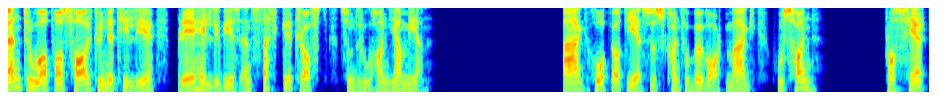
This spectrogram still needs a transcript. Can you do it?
Men troa på at far kunne tilgi, ble heldigvis en sterkere kraft som dro han hjem igjen. Jeg håper at Jesus kan få bevart meg hos Han, plassert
